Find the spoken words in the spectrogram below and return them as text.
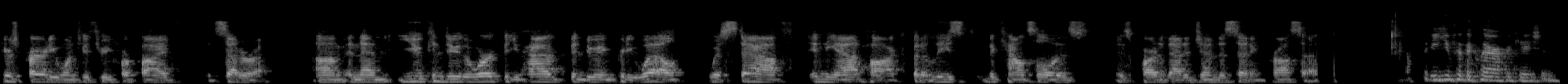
here's priority one, two, three, four, five, et cetera. Um, and then you can do the work that you have been doing pretty well with staff in the ad hoc, but at least the council is is part of that agenda setting process. Thank you for the clarification.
